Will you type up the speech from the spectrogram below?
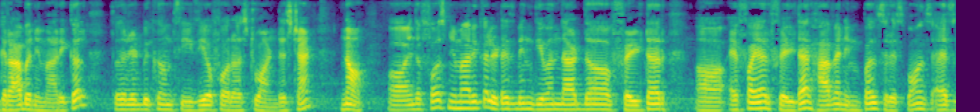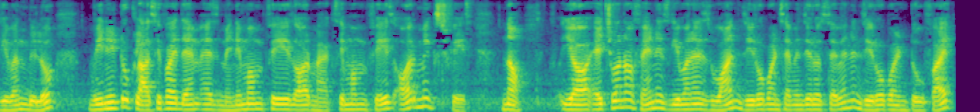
grab a numerical so that it becomes easier for us to understand. Now, uh, in the first numerical, it has been given that the filter, uh, FIR filter have an impulse response as given below. We need to classify them as minimum phase or maximum phase or mixed phase. Now, your h1 of n is given as 1 0.707 and 0.25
